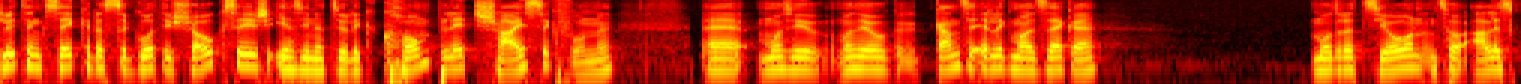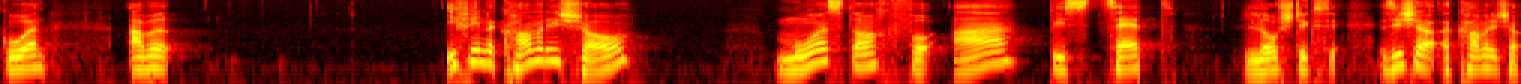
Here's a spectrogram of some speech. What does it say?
die Leute haben gesehen, dass es eine gute Show war. Ich habe sie natürlich komplett scheiße gefunden. Äh, muss, ich, muss ich auch ganz ehrlich mal sagen, Moderation und so, alles gut. Aber ich finde, eine Comedy-Show muss doch von A bis Z lustig sein. Es ist ja eine Comedy-Show.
